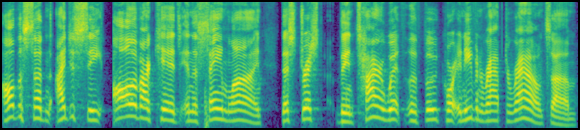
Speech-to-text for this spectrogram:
all of a sudden, I just see all of our kids in the same line that stretched the entire width of the food court and even wrapped around some.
